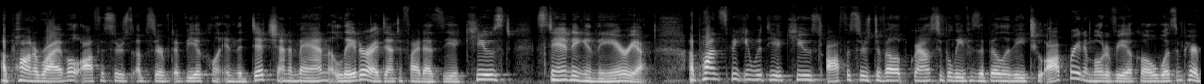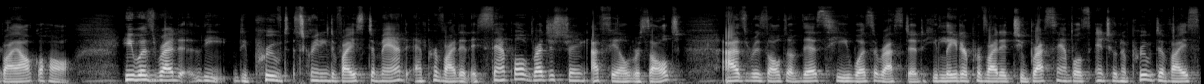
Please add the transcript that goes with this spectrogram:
Upon arrival, officers observed a vehicle in the ditch and a man, later identified as the accused, standing in the area. Upon speaking with the accused, officers developed grounds to believe his ability to operate a motor vehicle was impaired by alcohol. He was read the, the approved screening device demand and provided a sample registering a failed result. As a result of this, he was arrested. He later provided two breath samples into an approved device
